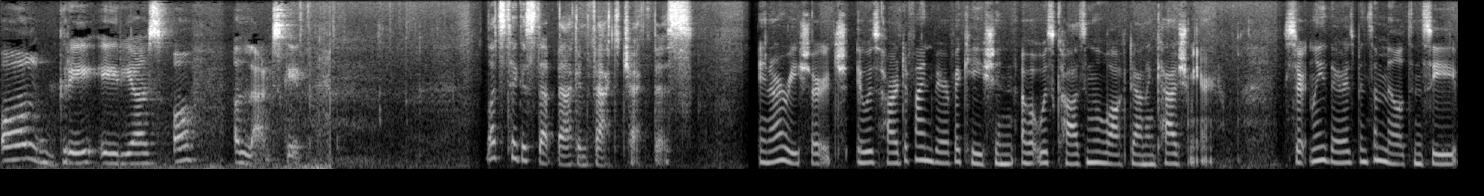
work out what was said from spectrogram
all gray areas of a landscape. Let's take a step back and fact check this. In our research it was hard to find verification of what was causing the lockdown in kashmir. Certainly there has been some militancy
